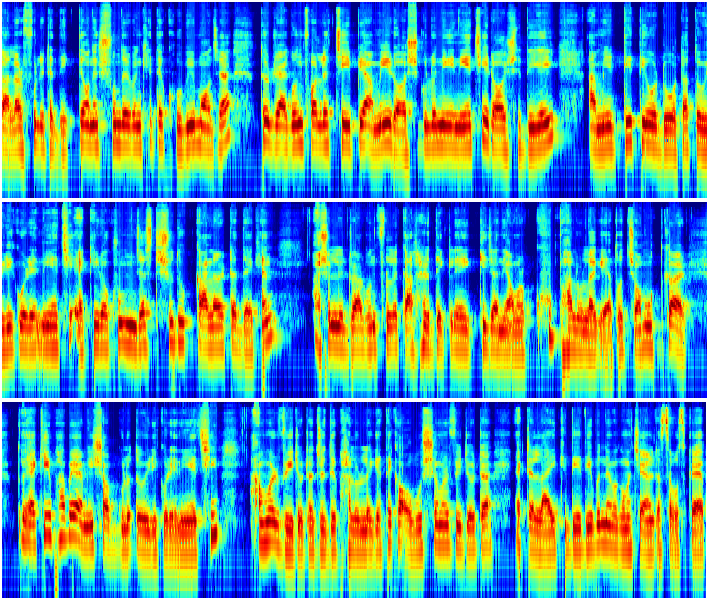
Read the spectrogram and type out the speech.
কালারফুল এটা দেখতে অনেক সুন্দর এবং খেতে খুবই মজা। তো ড্রাগন ফলের চেপে আমি রসগুলো নিয়ে নিয়েছি, রস দিয়েই আমি তৃতীয় ডোটা তৈরি করে নিয়েছি। একই রকম জাস্ট শুধু কালারটা দেখেন। আসলে ড্রাগন ফলের কালার দেখলে কি জানি আমার খুব ভালো লাগে, এত চমৎকার। তো একইভাবে আমি সবগুলো তৈরি করে নিয়েছি। আমার ভিডিওটা যদি ভালো লেগে থাকে, অবশ্যই আমার ভিডিওটা একটা লাইক দিয়ে দেবেন এবং আমার চ্যানেলটা সাবস্ক্রাইব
